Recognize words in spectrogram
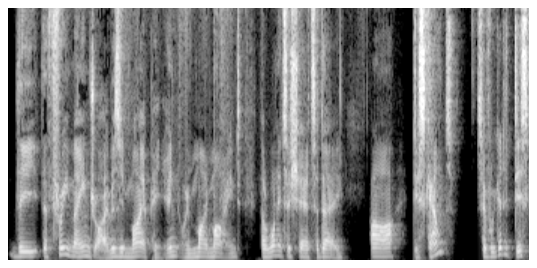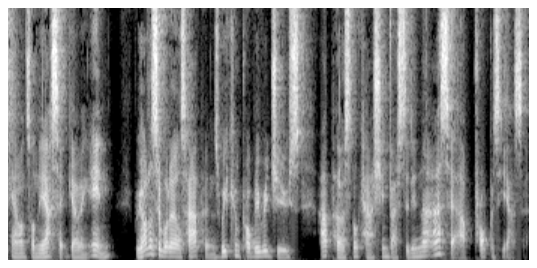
the, the three main drivers, in my opinion, or in my mind, that I wanted to share today are discount. So if we get a discount on the asset going in, regardless of what else happens, we can probably reduce our personal cash invested in that asset, our property asset.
